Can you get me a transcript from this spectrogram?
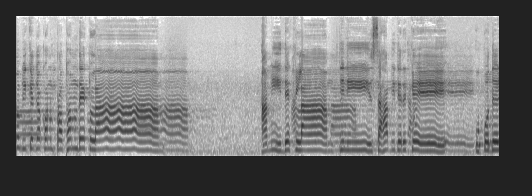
নবীকে যখন প্রথম দেখলাম, আমি দেখলাম তিনি সাহাবীদেরকে উপদেশ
